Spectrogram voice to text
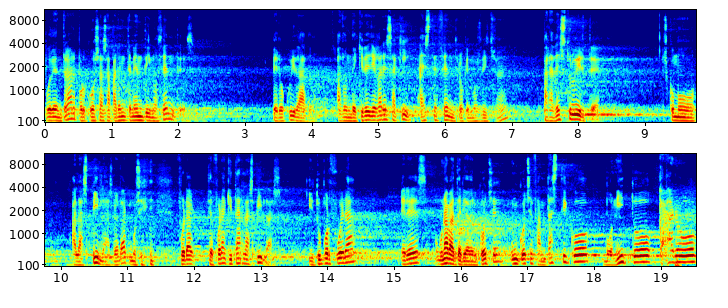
puede entrar por cosas aparentemente inocentes. Pero cuidado, a donde quiere llegar es aquí, a este centro que hemos dicho, ¿eh? Para destruirte. Es como a las pilas, ¿verdad? Como si fuera, te fuera a quitar las pilas. Y tú por fuera Eres una batería del coche, un coche fantástico, bonito, caro,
